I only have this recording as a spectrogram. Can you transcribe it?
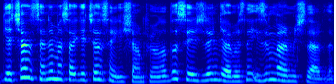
Geçen sene mesela geçen seneki şampiyonada seyircilerin gelmesine izin vermişlerdi.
